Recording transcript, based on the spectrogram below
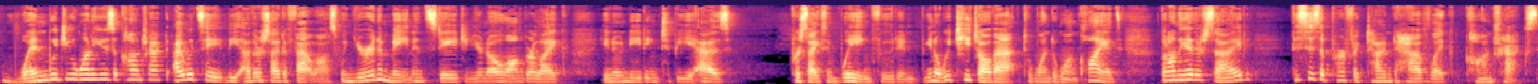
when would you want to use a contract? I would say the other side of fat loss, when you're in a maintenance stage and you're no longer like, you know, needing to be as precise in weighing food. And, you know, we teach all that to one to one clients. But on the other side, this is a perfect time to have like contracts.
